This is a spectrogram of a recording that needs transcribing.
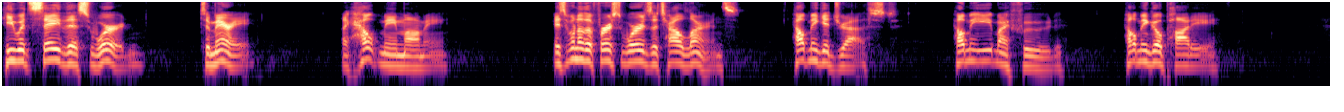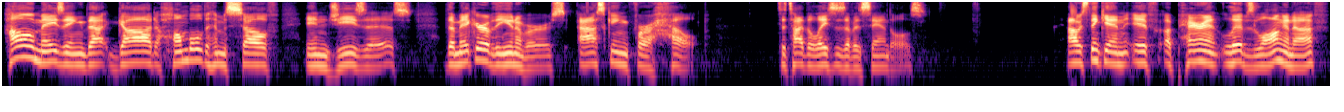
he would say this word to Mary, like, help me, mommy. It's one of the first words a child learns. Help me get dressed. Help me eat my food. Help me go potty. How amazing that God humbled himself in Jesus, the maker of the universe, asking for help to tie the laces of his sandals. I was thinking if a parent lives long enough,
